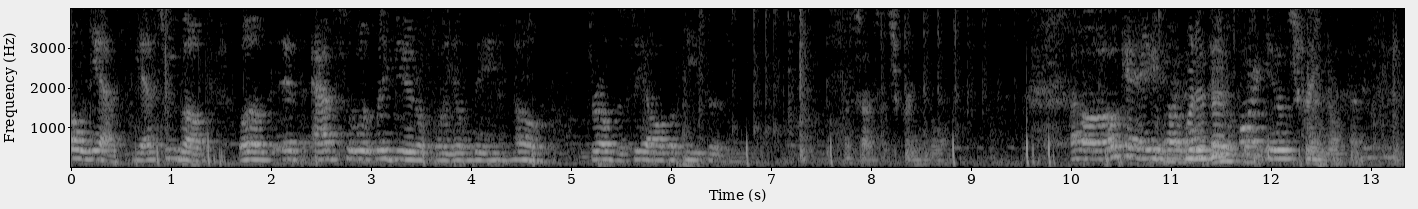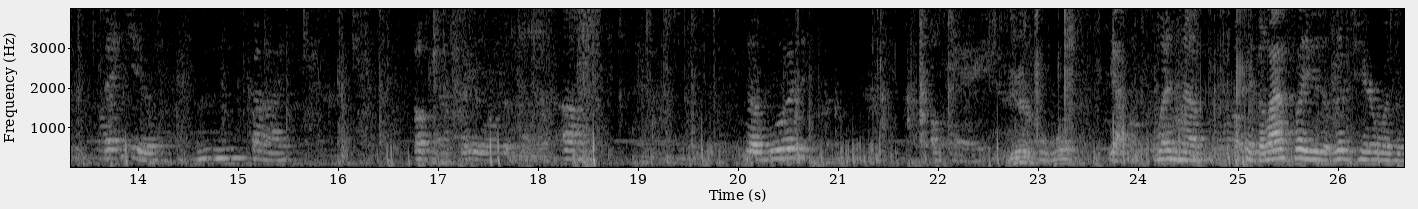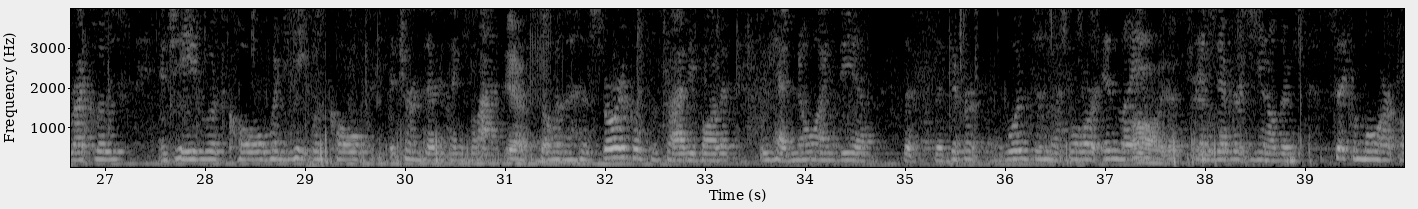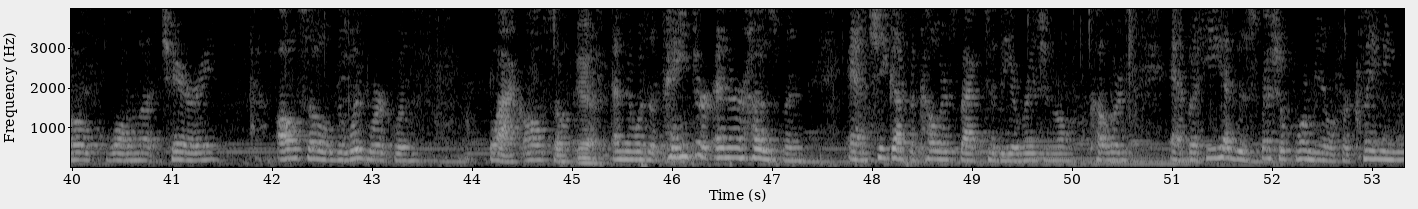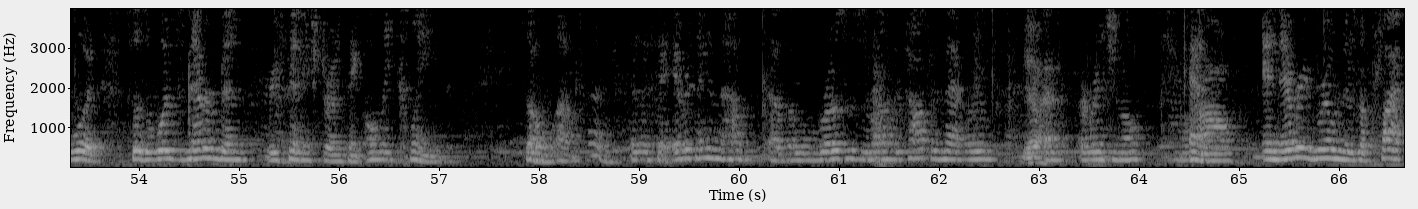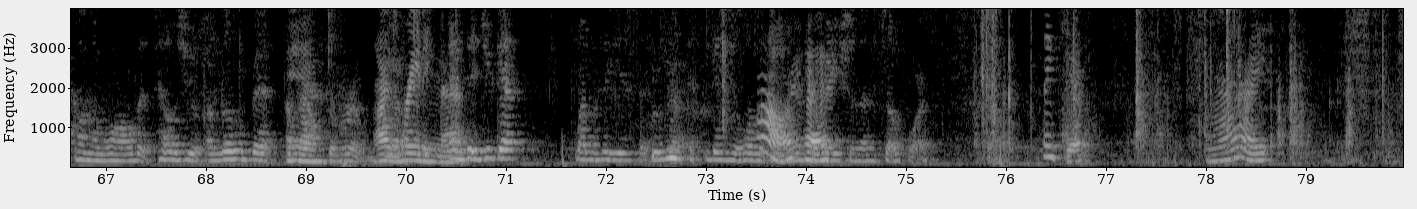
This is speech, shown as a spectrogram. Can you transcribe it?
Oh, yes, yes, we will. Well, it's absolutely beautiful. You'll be, oh, thrilled to see all the pieces. That's not a screen door. Oh, okay, well, What we'll is it? For you. Screen door. Thank you. Mhm, Bye. Okay, I'll tell you a little bit more. Um, The wood, okay. Beautiful wood. Yeah, when, uh, okay, the last lady that lived here was a recluse, and she heated with coal, when you heat with coal, it turns everything black. Yeah. So when the historical society bought it, we had no idea that the different woods in the floor inlaid Oh, yeah. and different, you know, there's sycamore, oak, walnut, cherry. Also, the woodwork was black also, Yeah. and there was a painter and her husband, and she got the colors back to the original colors. And, but he had this special formula for cleaning wood, so the wood's never been refinished or anything, only cleaned. So, um, as I say, everything in the house, uh, the little roses around the top in that room Yeah. are original. And Wow. in every room, there's a plaque on the wall that tells you a little bit Yeah. about the room. I was reading that. And that. did you get one of these that Mhm. gives you a little Oh, more okay. information and so forth? Thank you. All right.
